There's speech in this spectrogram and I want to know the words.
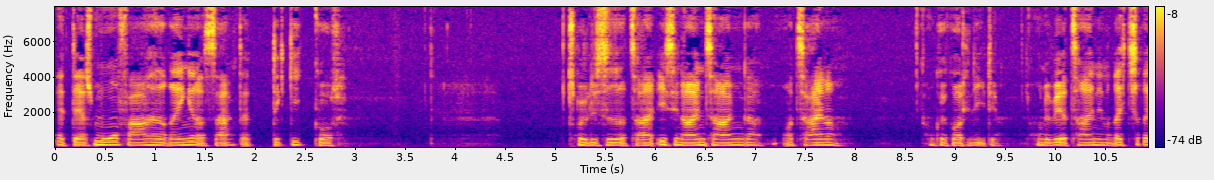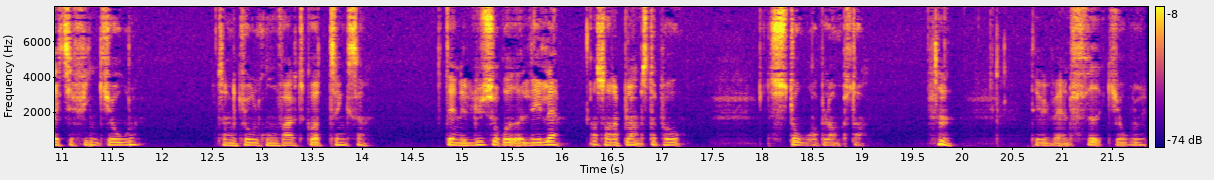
at deres mor og far havde ringet og sagt, at det gik godt. Trylle sidder i sine egne tanker og tegner. Hun kan godt lide det. Hun er ved at tegne en rigtig, rigtig fin kjole. Sådan en kjole kunne hun faktisk godt tænke sig. Den er lyserød og lilla, og så er der blomster på. Store blomster. Hm, det vil være en fed kjole,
